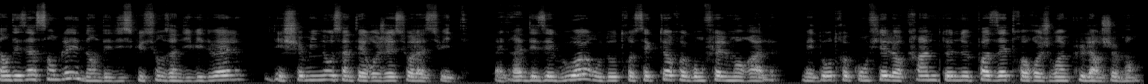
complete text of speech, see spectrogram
Dans des assemblées dans des discussions individuelles, des cheminots s'interrogeaient sur la suite. La grève des éboueurs ou d'autres secteurs regonflait le moral, mais d'autres confiaient leur crainte de ne pas être rejoints plus largement.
